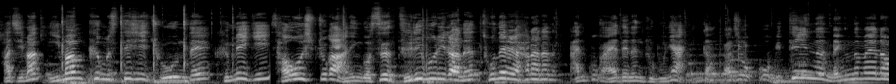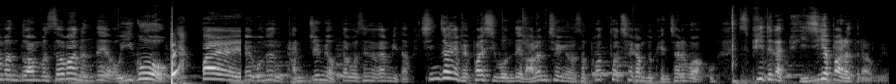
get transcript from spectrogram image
하지만 이만큼 스탯이 좋은데 금액이 4, 50조가 아닌 것은 드리블이라는 손해를 하나는 안고 가야 되는 부분이 아닌가. 까지없고 밑에 있는 맥너메너만도 한번 써봤는데 어, 이거 약발 빼고는 단점이 없다고 생각합니다. 신장이 185인데 마름체형이어서 퍼터 체감도 괜찮은 것 같고 스피드가 뒤지게 빠르더라고요.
